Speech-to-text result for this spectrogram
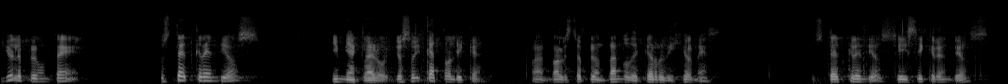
Yo le pregunté, ¿usted cree en Dios? Y me aclaró, yo soy católica. No le estoy preguntando de qué religión es. ¿Usted cree en Dios? Sí, sí creo en Dios.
